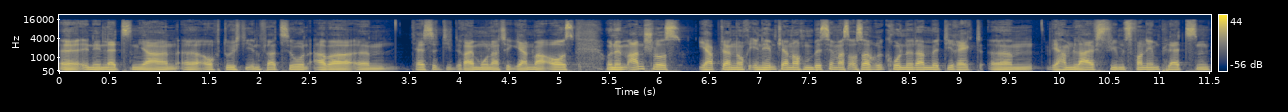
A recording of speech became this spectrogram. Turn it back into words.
äh, in den letzten Jahren, äh, auch durch die Inflation. Aber ähm, testet die drei Monate gern mal aus. Und im Anschluss, ihr habt ja noch, ihr nehmt ja noch ein bisschen was aus der Rückrunde damit direkt. Ähm, wir haben Livestreams von den Plätzen,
